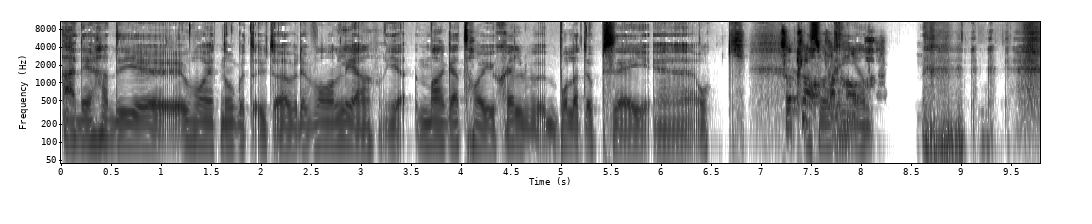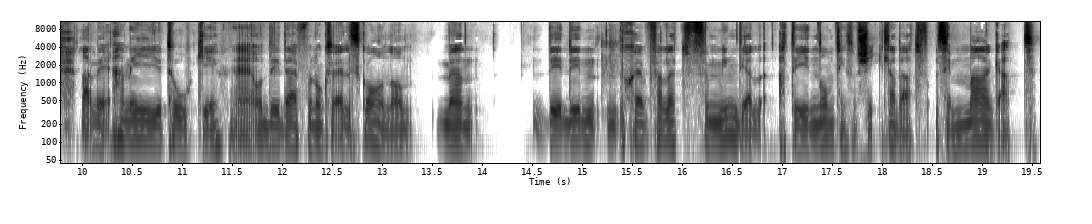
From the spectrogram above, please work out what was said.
Ja, det hade ju varit något utöver det vanliga. Magat har ju själv bollat upp sig eh, och Såklart Alltså, han har. han, är, han är ju tokig eh, och det är därför man också älskar honom. Men det, det är självfallet för min del att det är någonting som kittlade att se Magat.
